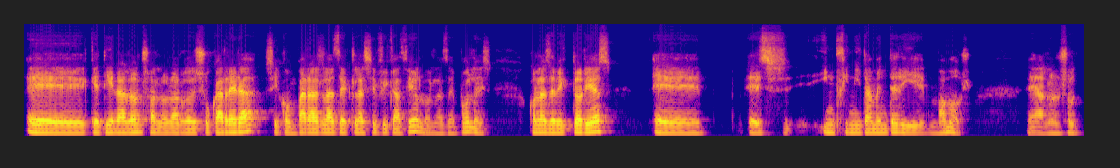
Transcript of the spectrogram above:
eh, que tiene Alonso a lo largo de su carrera. Si comparas las de clasificación o las de poles con las de victorias, eh, es infinitamente, vamos, Alonso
